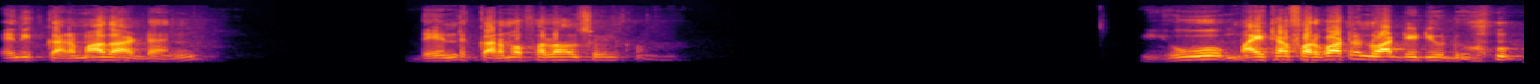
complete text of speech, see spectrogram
When the karmas are done, then the karma phala also will come. You might have forgotten what did you do.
